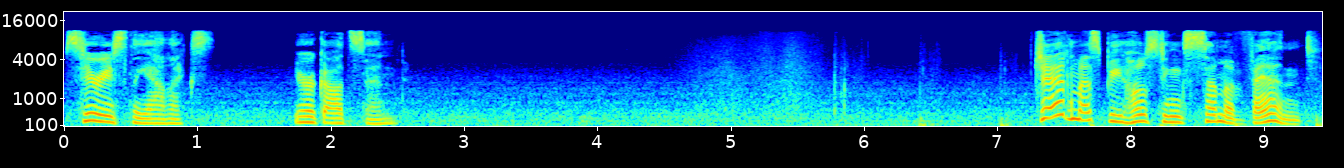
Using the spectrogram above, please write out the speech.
Seriously, Alex. You're a godsend. Jed must be hosting some event.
